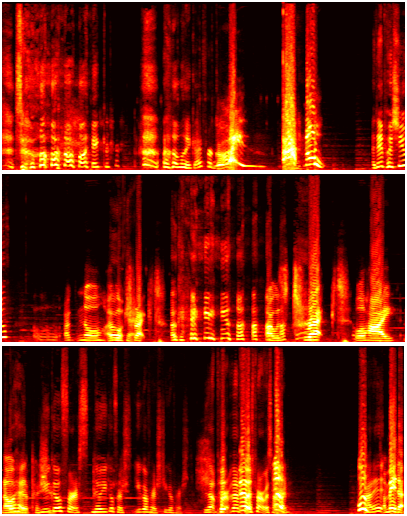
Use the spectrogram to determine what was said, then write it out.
So I'm like, I'm like, I forgot. Ah, no! I did push you. Uh, I, no, I Oh, got okay. tricked. Okay. I was tricked. Well, hi. Now go I'm ahead. gonna push you you. go first. No, you go first. You go first. You go first. That part. That first part was hard. Woo, Got it. I made it.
